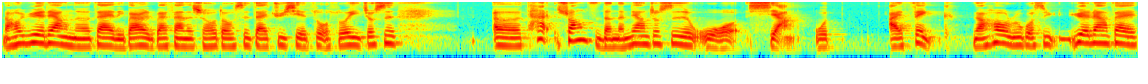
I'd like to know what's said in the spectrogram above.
然后月亮呢，在礼拜二、礼拜三的时候都是在巨蟹座，所以就是呃，太双子的能量就是我想我 I think。然后，如果是月亮在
